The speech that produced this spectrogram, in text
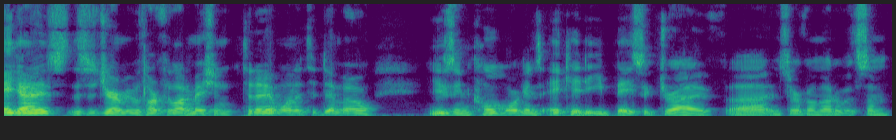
Hey guys, this is Jeremy with Hartfiel Automation. Today I wanted to demo using Kollmorgen's AKD basic drive uh, and servo motor with some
